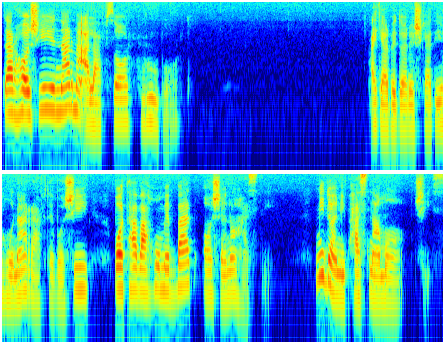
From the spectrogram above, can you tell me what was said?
در حاشیه نرم علفزار فرو برد. اگر به دانشکده هنر رفته باشی با توهم بد آشنا هستی. میدانی پس نما چیست؟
